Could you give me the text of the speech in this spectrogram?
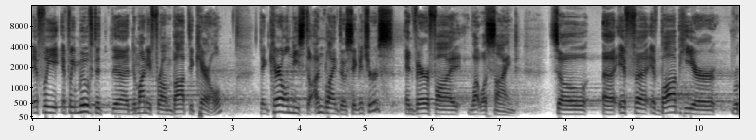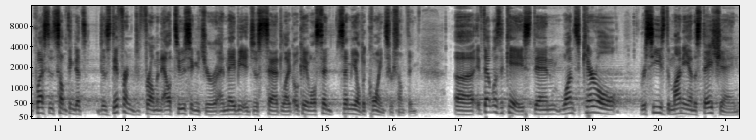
if we, if we move the, the, the, money from Bob to Carol, then Carol needs to unblind those signatures and verify what was signed. So uh, if, uh, if Bob here requested something that's, that's different from an eltoo signature, and maybe it just said like, okay, well, send, send me all the coins or something. Uh, if that was the case, then once Carol receives the money on the state chain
